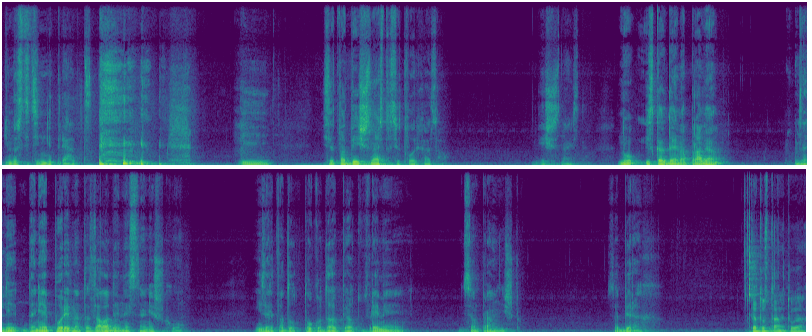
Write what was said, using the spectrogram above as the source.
гимнастици не трябват. и, и след това 2016 се отворих аз. 2016. Но исках да я направя, нали, да не е поредната зала, да е наистина нещо хубаво. И заради това толкова дълъг период от време не съм правил нищо. Събирах. Като стане тогава,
